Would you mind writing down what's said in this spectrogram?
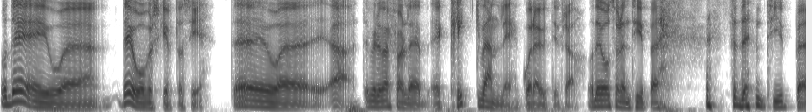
Og det er jo, eh, det er jo overskrifta si. Det er jo, eh, ja, det vil i hvert fall er klikkvennlig, går jeg ut ifra. Og det er også den type, den type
